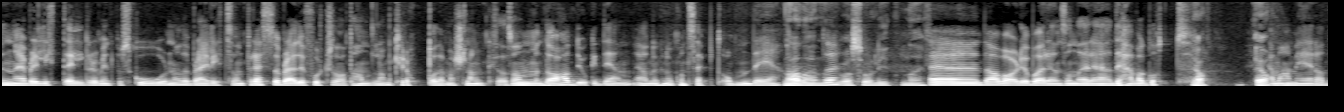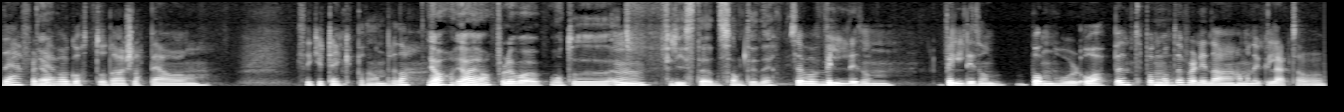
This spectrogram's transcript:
Når jeg ble litt eldre og begynte på skolen, og det ble litt sånn press, så ble det jo fort sånn at det handla om kropp og det med å slanke seg og sånn. Men da hadde jo ikke det Jeg hadde jo ikke noe konsept om det. Nei, nei, når du var så liten, nei. Eh, Da var det jo bare en sånn derre Det her var godt. Ja. Ja. Jeg må ha mer av det, for Ja. det var godt, og da slapp jeg å sikkert tenke på den andre, da. ja, ja, ja. For det var jo på en måte et Mm. fristed samtidig. Så jeg var veldig sånn Veldig sånn båndhol åpent, på en Mm. måte. Fordi da har man jo ikke lært seg å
